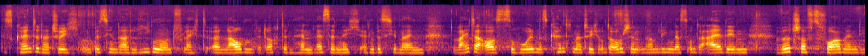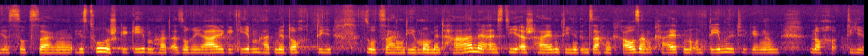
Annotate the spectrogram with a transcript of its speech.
Das könnte natürlich ein bisschen daran liegen und vielleicht erlauben wir doch dem Herrn Lesse nicht ein bisschen einen weiter auszuholen. Es könnte natürlich unter Umständen daran liegen, dass unter all den Wirtschaftsformen, die es sozusagen historisch gegeben hat, also real gegeben hat, mir doch die sozusagen die momentane als die erscheint, die in Sachen Grausamkeiten und Demütigungen noch die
